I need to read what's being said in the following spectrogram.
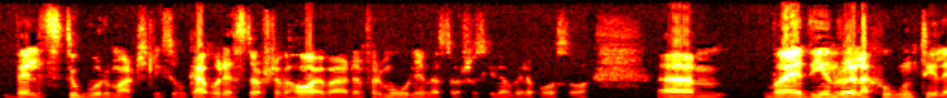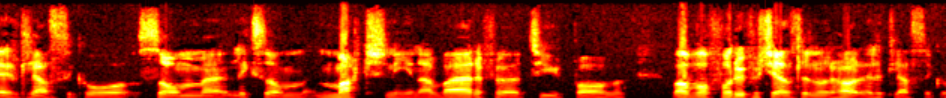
väldigt stor match, liksom. kanske den största vi har i världen. Förmodligen den största skulle jag vilja påstå. Um, vad är din relation till El Clasico som eh, liksom match Nina? Vad är det för typ av... Vad, vad får du för känslor när du hör El Clasico?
